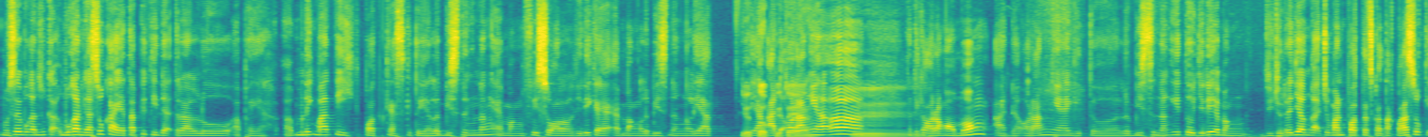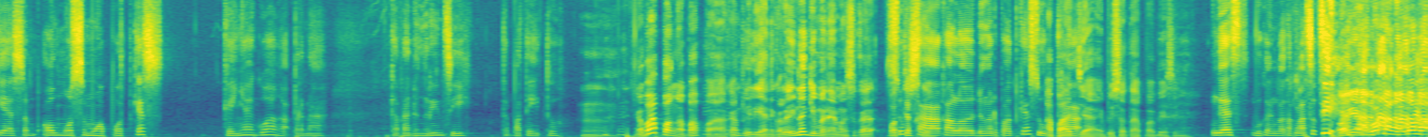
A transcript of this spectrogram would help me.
Maksudnya bukan suka, bukan gak suka ya, tapi tidak terlalu apa ya eh, menikmati podcast gitu ya. Lebih seneng emang visual. Jadi kayak emang lebih seneng ngelihat yang YouTube ada gitu ya? orangnya. eh. Hmm. Ketika orang ngomong ada orangnya gitu. Lebih seneng itu. Jadi emang jujur aja nggak cuman podcast kotak masuk ya. Sem- almost semua podcast kayaknya gua nggak pernah nggak pernah dengerin sih tepatnya itu. Hmm. Gak apa-apa, gak apa-apa. Kan pilihan. Kalau Ina gimana? Emang suka podcast suka kalau denger podcast suka. Apa aja? Episode apa biasanya? Enggak, bukan kotak masuk sih. Oh iya gak apa-apa, gak apa-apa.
